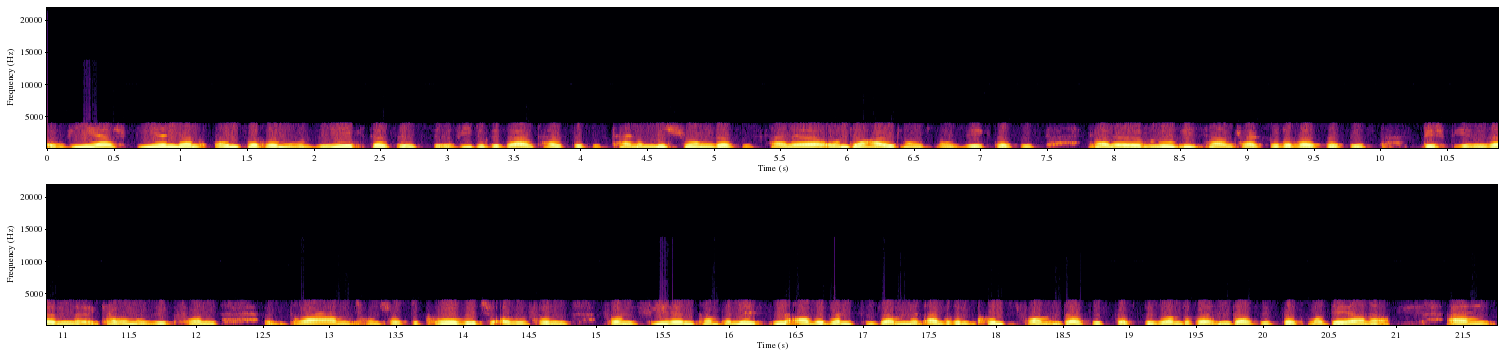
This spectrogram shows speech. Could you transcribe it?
wir spielen dann unsere Musik. Das ist, wie du gesagt hast, das ist keine Mischung, das ist keine Unterhaltungsmusik, das ist keine Movie-Soundtracks oder was. Das ist, wir spielen dann Kammermusik von Brahms, von Shostakovich, also von, von vielen Komponisten, aber dann zusammen mit anderen Kunstformen. Das ist das Besondere und das ist das Moderne. Ähm,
